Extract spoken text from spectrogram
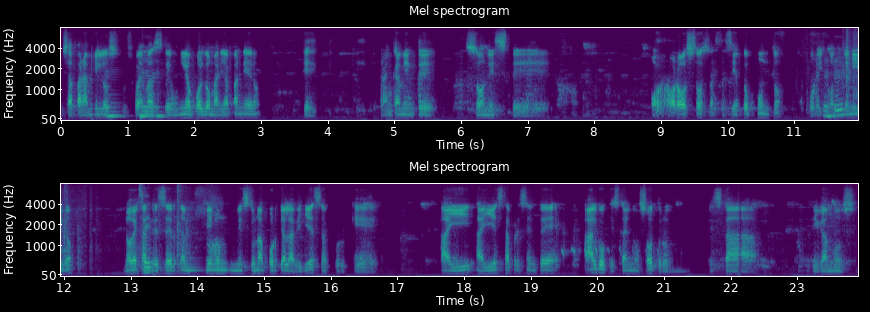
O sea, para mí los, poemas de un Leopoldo María Panero, que, que francamente son este, horrorosos hasta cierto punto por el contenido, no dejan de ser también un, este, un aporte a la belleza, porque ahí, ahí está presente algo que está en nosotros, esta, digamos,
